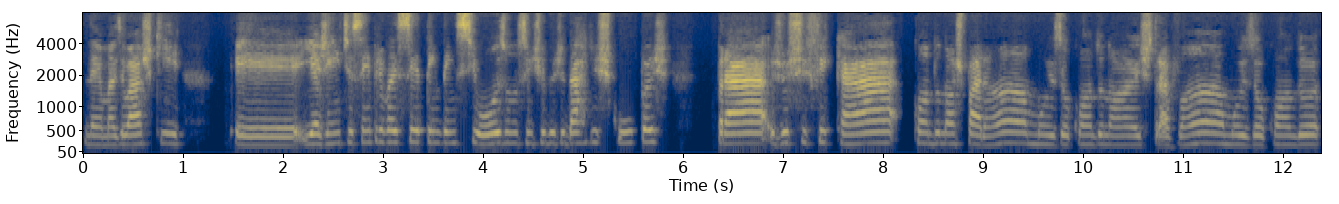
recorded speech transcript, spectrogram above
né? Mas eu acho que é, e a gente sempre vai ser tendencioso no sentido de dar desculpas para justificar quando nós paramos, ou quando nós travamos, ou quando,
